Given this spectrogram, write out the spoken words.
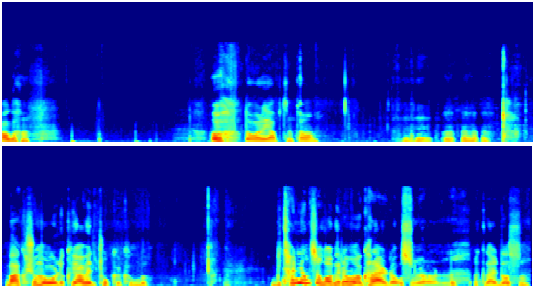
Allah'ım. Oh doğru yaptın tamam. Bak şu morlu kıyafeti çok akıllı. Bir tane yanlış olabilir ama o kadar da olsun yani. O kadar da olsun.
